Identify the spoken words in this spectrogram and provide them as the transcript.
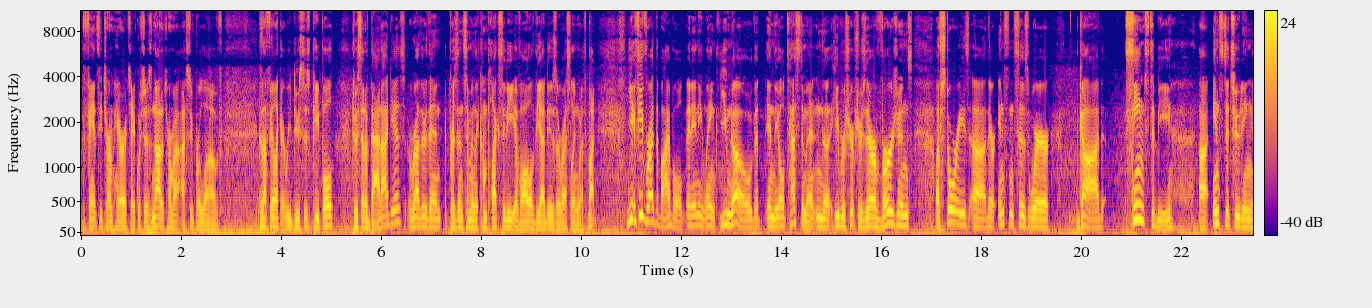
the fancy term heretic, which is not a term I, I super love because I feel like it reduces people to a set of bad ideas rather than presents them in the complexity of all of the ideas they're wrestling with. But if you've read the Bible at any length, you know that in the Old Testament, in the Hebrew Scriptures, there are versions of stories, uh, there are instances where God seems to be uh, instituting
